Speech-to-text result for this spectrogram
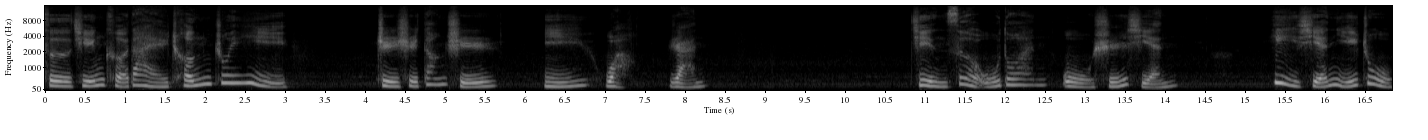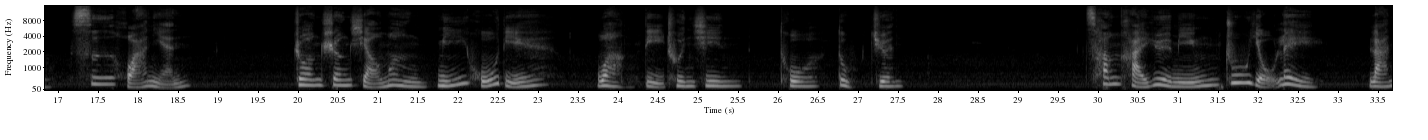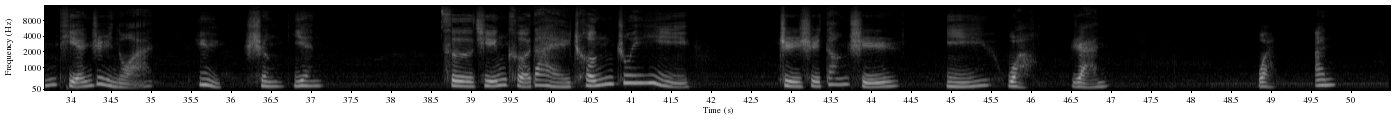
此情可待成追忆，只是当时已惘然。锦瑟无端五十弦，一弦一柱思华年。庄生晓梦迷蝴蝶，望帝春心托杜鹃。沧海月明珠有泪，蓝田日暖玉生烟。此情可待成追忆，只是当时已惘然。晚安。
